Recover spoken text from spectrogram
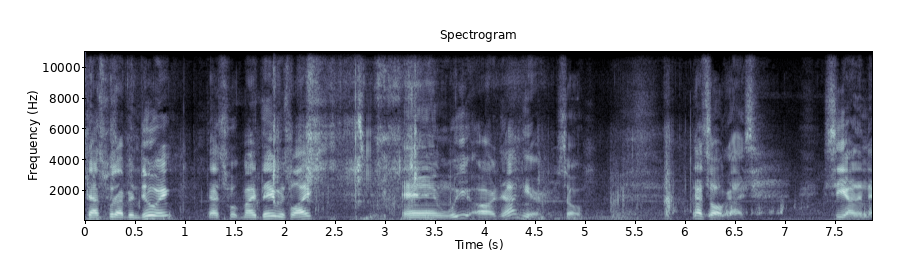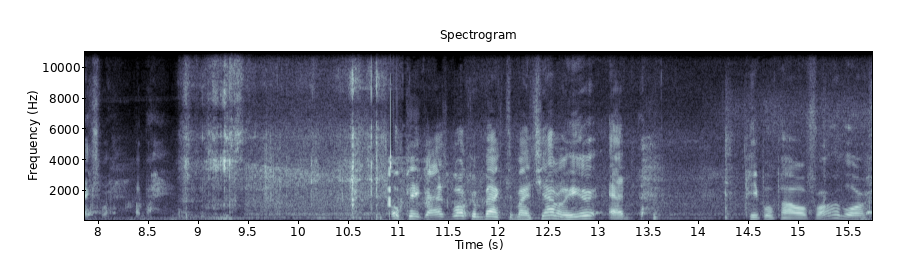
that's what I've been doing. That's what my day was like. And we are done here. So that's all, guys. See you on the next one. Bye-bye. Okay, guys, welcome back to my channel here at People Power Farm or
